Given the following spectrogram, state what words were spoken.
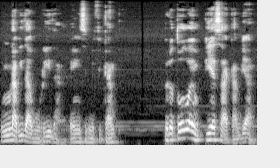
en una vida aburrida e insignificante. Pero todo empieza a cambiar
